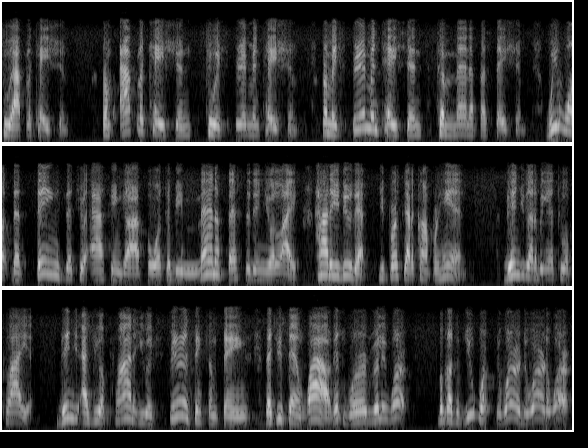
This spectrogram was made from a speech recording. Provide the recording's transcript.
to application, from application to experimentation, from experimentation to manifestation. We want the things that you're asking God for to be manifested in your life. How do you do that? You first got to comprehend. Then you got to begin to apply it. Then, you, as you apply it, you're experiencing some things that you're saying, wow, this word really works. Because if you work the word, the word will work.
